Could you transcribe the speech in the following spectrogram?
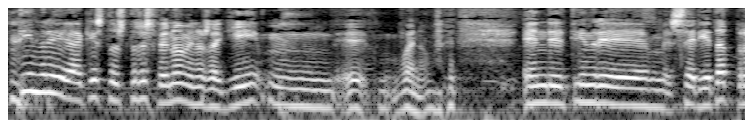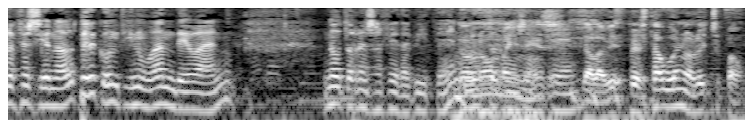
tindre aquests tres fenòmenos aquí mm, eh, bueno, hem de tindre serietat professional per continuar endavant No ho tornes a fer, David, eh? No, ho no, mai més. fer. De la vida. Però està bueno, l'he xupat.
